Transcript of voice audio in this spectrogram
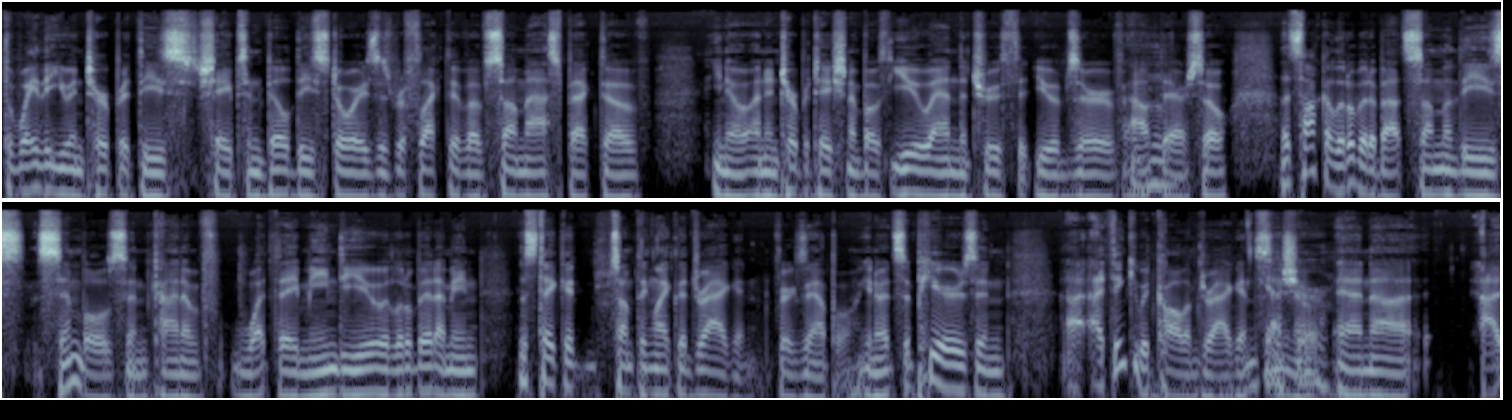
the way that you interpret these shapes and build these stories is reflective of some aspect of you know an interpretation of both you and the truth that you observe out Mm-hmm. there so let's talk a little bit about some of these symbols and kind of what they mean to you a little bit i mean let's take it something like the dragon for example you know it appears in i, I think you would call them dragons Yeah, you know, sure. and uh I,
